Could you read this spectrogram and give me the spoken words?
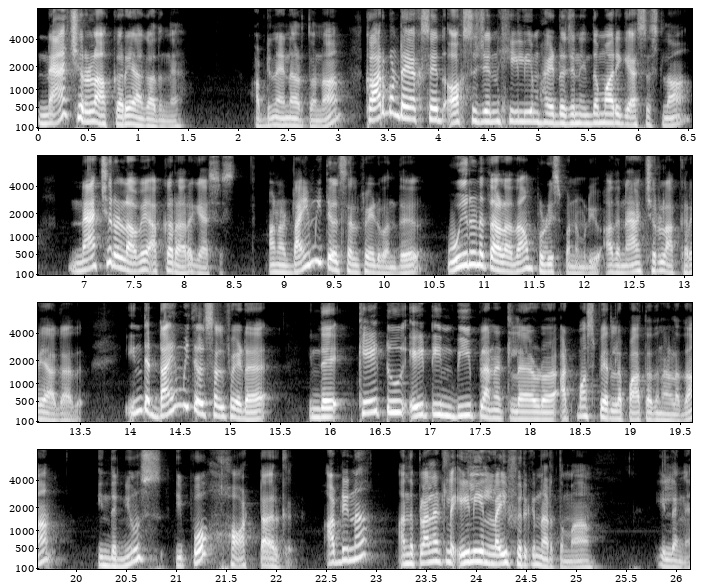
நேச்சுரலாக அக்கறே ஆகாதுங்க. அப்படின்னா என்ன அர்த்தம்னா carbon dioxide oxygen helium hydrogen இந்த மாதிரி கேஸஸ்லாம் நேச்சுரலாகவே அக்கறார கேஸஸ் ஆனால் டைமீட்டல் சல்ஃபைடு வந்து உயிரினத்தால் தான் ப்ரொடியூஸ் பண்ண முடியும். அது நேச்சுரல் அக்கறை ஆகாது. இந்த டைமித்தல் சல்ஃபைடை இந்த கே டூ எயிட்டீன் பி பிளானட்டில் அட்மாஸ்பியரில் பார்த்ததுனால தான் இந்த நியூஸ் இப்போது ஹாட்டாக இருக்குது அப்படின்னா அந்த பிளானட்டில் ஏலியன் லைஃப் இருக்குதுன்னு அர்த்தமா? இல்லைங்க.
